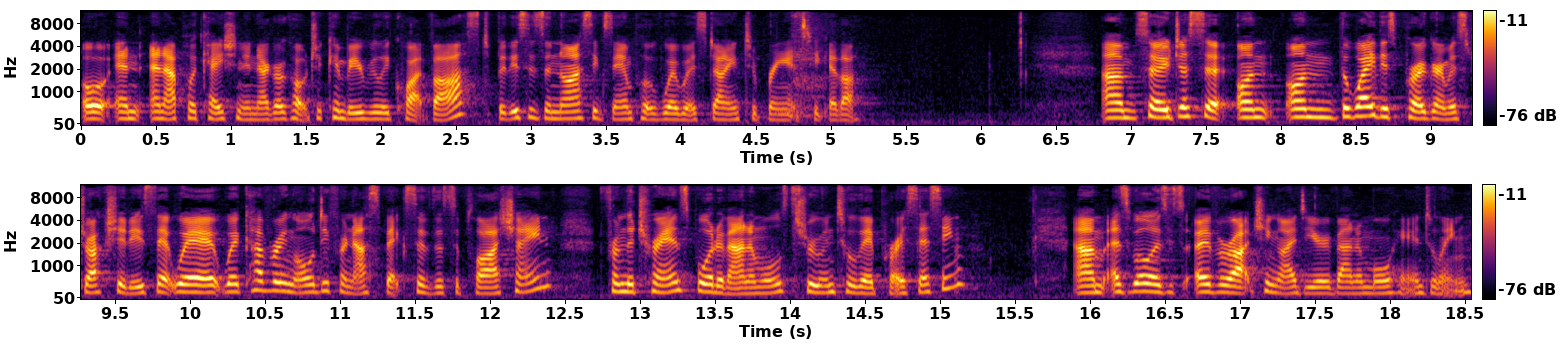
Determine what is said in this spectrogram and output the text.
or, and, and application in agriculture can be really quite vast, but this is a nice example of where we're starting to bring it together. Um, so just on, on the way this program is structured is that we're, we're covering all different aspects of the supply chain from the transport of animals through until their processing. um, as well as this overarching idea of animal handling.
